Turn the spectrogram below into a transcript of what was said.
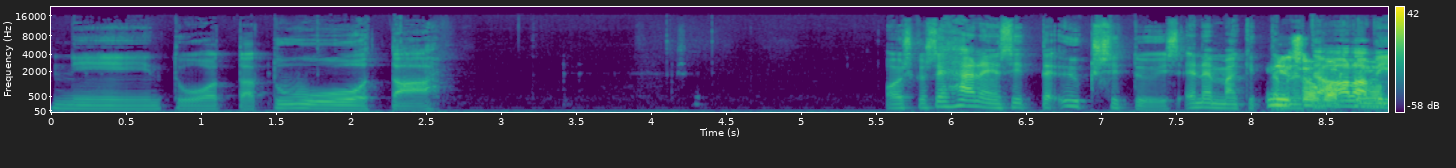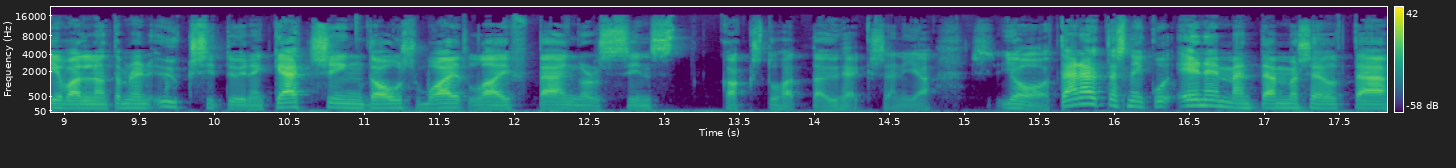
niin tuota, tuota, olisiko se hänen sitten yksityis, enemmänkin tämmöinen niin, tämä alaviivallinen on tämmöinen yksityinen, Catching Those Wildlife Bangers since 2009, ja joo, tämä näyttäisi niin kuin enemmän tämmöiseltä,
